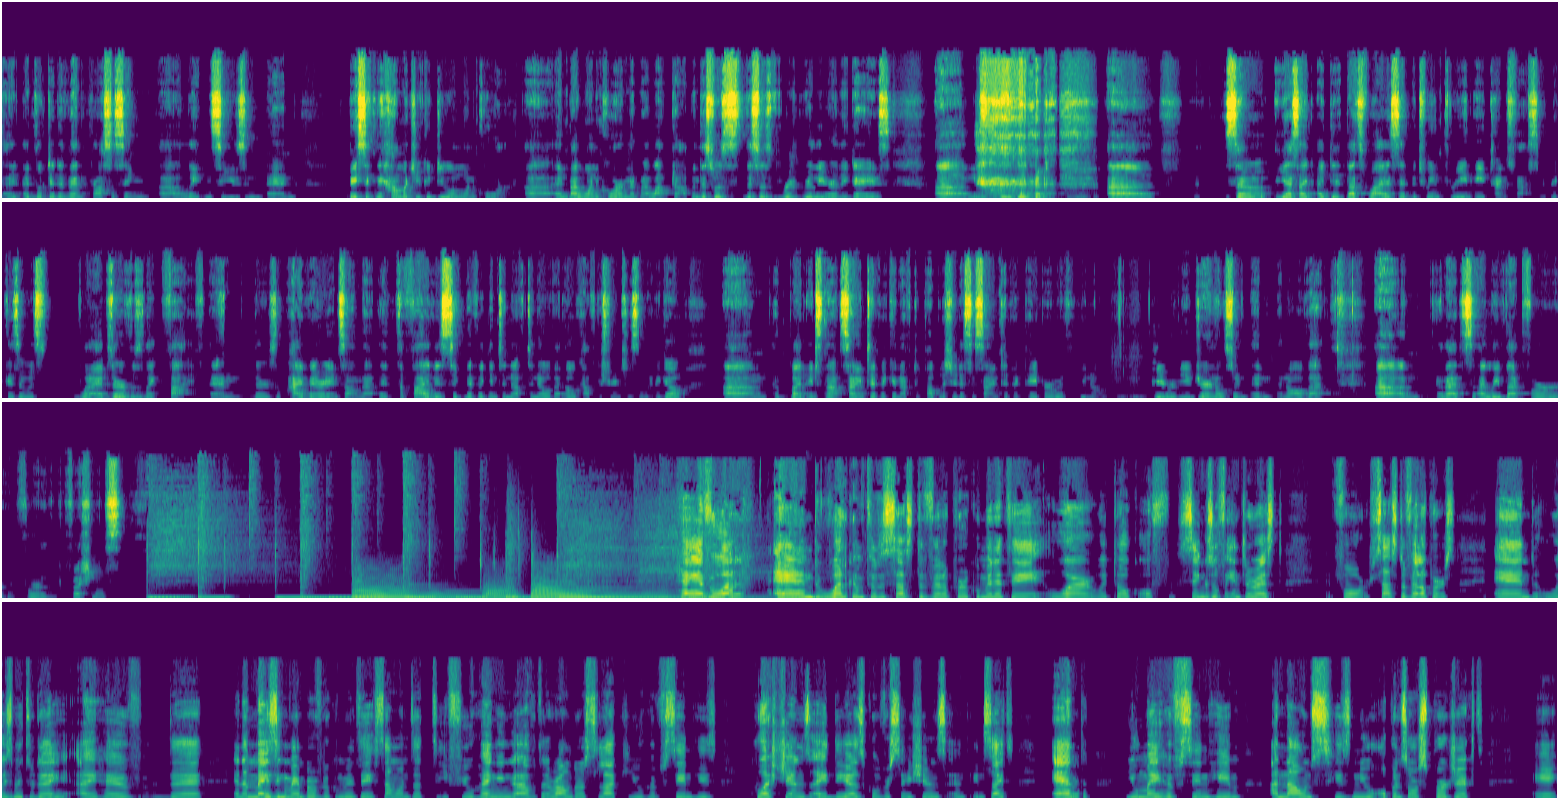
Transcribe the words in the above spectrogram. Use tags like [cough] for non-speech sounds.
I, I looked at event processing uh, latencies and, and basically how much you could do on one core. Uh, and by one core, I meant my laptop. And this was this was re- really early days. Um, [laughs] uh, so yes, I, I, did. That's why I said between three and eight times faster because it was what I observed was like five, and there's high variance on that. It, the five is significant enough to know that oh, Kafka Streams is the way to go, um, but it's not scientific enough to publish it as a scientific paper with you know peer-reviewed journals and, and, and all that. Um, that's I leave that for for the professionals. Hey everyone, and welcome to the SaaS developer community where we talk of things of interest for SaaS developers. And with me today, I have the an amazing member of the community, someone that if you're hanging out around our Slack, you have seen his questions, ideas, conversations, and insights. And you may have seen him announce his new open source project uh,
